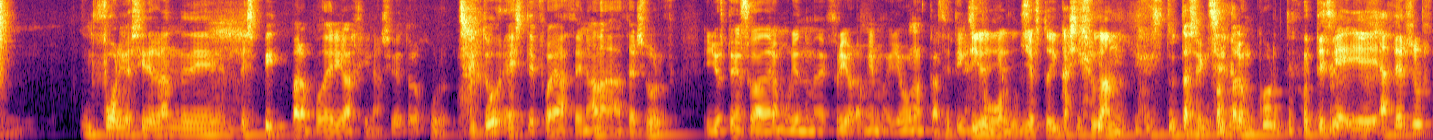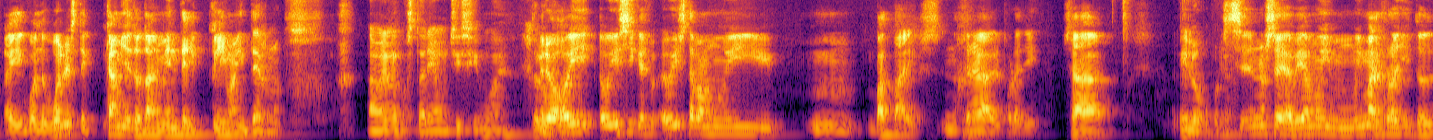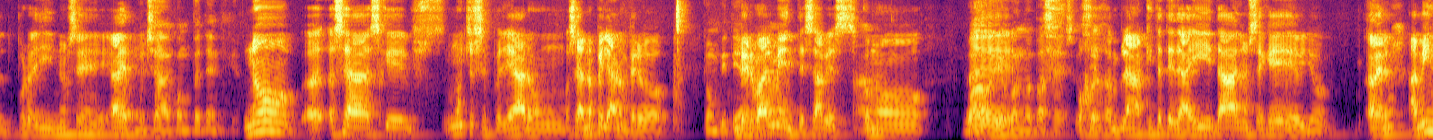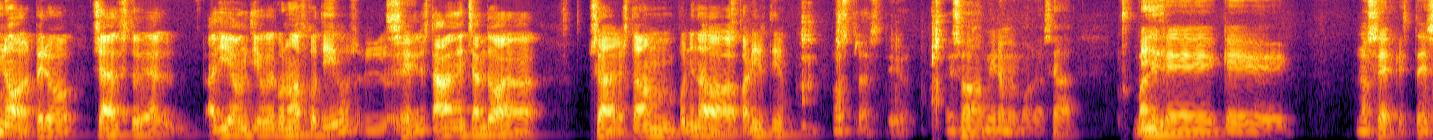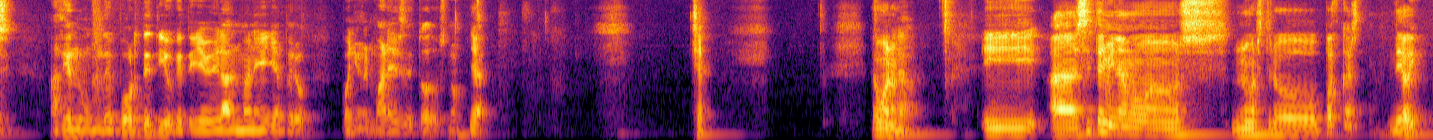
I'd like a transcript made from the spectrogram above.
un folio así de grande de, de speed para poder ir al gimnasio, te lo juro. Y tú, este fue hace nada a hacer surf. Y yo estoy en sudadera muriéndome de frío ahora mismo. Y llevo unos calcetines Tío, yo, estoy casi sudando. Tú estás en pantalón corto. Es que eh, hacer surf, eh, cuando vuelves, te cambia totalmente el clima interno. A mí me costaría muchísimo, ¿eh? Te Pero hoy, hoy sí que hoy estaba muy mm, bad vibes en general por allí. O sea, Y luego, porque se- no sé, había muy, muy mal rollito por allí, no sé. A ver, mucha competencia. no, eh, o sea, es que muchos se pelearon, o sea, no pelearon, pero Compitieron. verbalmente, ¿sabes? Ah. Como... Wow, eh, cuando pasa eso. Ojo, en plan, quítate de ahí, tal, no sé qué. Yo, a ver, a mí no, pero, o sea, estoy- al- allí a un tío que conozco, tío, le, Sí. le estaban echando a. O sea, le estaban poniendo a parir, tío. Ostras, tío. Eso a mí no me mola. O sea, vale Y- que, que. No sé, que estés haciendo un deporte, tío, que te lleve el alma en ella, pero. Coño, el mar es de todos, ¿no? Ya. Sí. Pero bueno, y así terminamos nuestro podcast de hoy.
